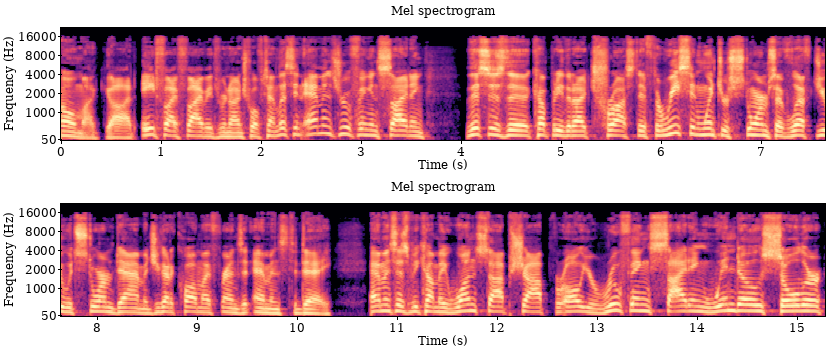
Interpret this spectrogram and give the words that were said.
Oh, my God. 855 839 1210. Listen, Emmons Roofing and Siding. This is the company that I trust. If the recent winter storms have left you with storm damage, you got to call my friends at Emmons today. Emmons has become a one stop shop for all your roofing, siding, windows, solar,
